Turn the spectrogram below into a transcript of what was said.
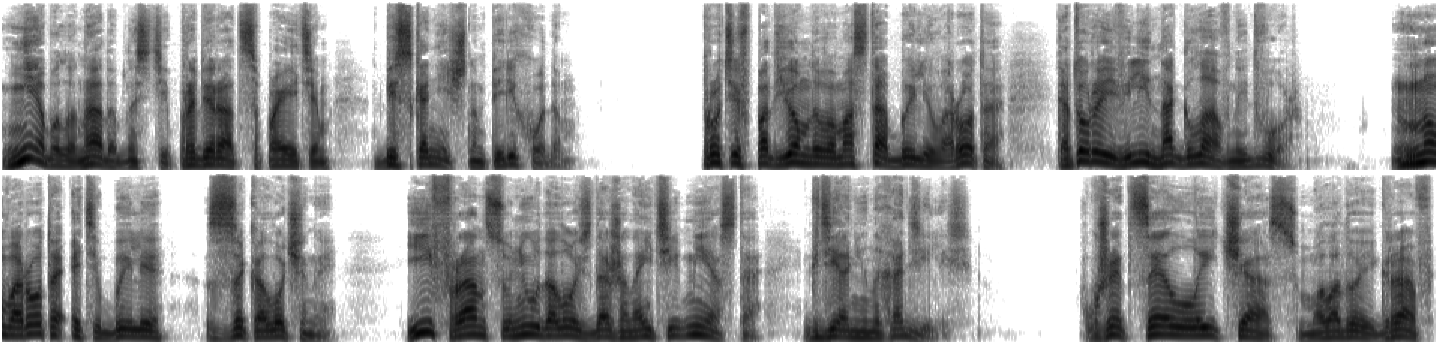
не было надобности пробираться по этим бесконечным переходам. Против подъемного моста были ворота, которые вели на главный двор. Но ворота эти были заколочены, и Францу не удалось даже найти место, где они находились. Уже целый час молодой граф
